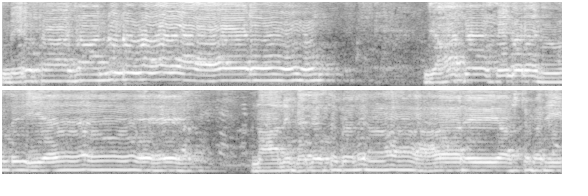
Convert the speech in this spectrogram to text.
ਮਿਰਤਾ ਜਾਣਨ ਵਾਰ, ਜਾ ਕੇ ਸਿਮਰਨ ਉਦਰੀਐ ਨਾਨਕ ਦਿਸ ਬਲਿਹਾਰੇ ਅਸ਼ਟਪਦੀ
